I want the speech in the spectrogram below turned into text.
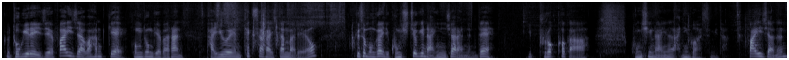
그럼 독일의 이제 화이자와 함께 공동 개발한 바이오엔텍사가 있단 말이에요. 그래서 뭔가 이제 공식적인 라인인 줄 알았는데 이 브로커가 공식 라인은 아닌 것 같습니다. 파이자는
